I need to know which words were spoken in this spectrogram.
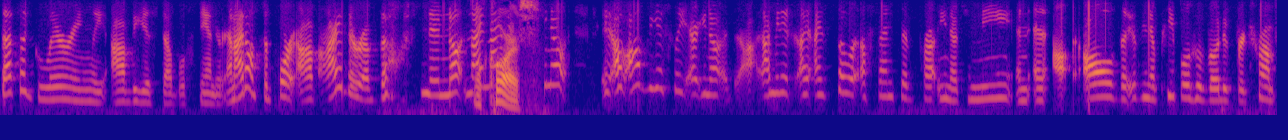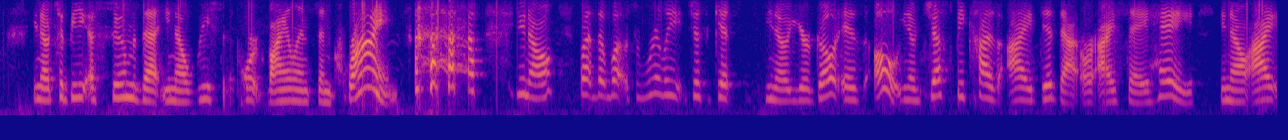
that's a glaringly obvious double standard, and I don't support either of those. No, no, of course. you know, it, obviously, uh, you know, I mean, it, I, it's so offensive, you know, to me and, and all the, you know, people who voted for Trump, you know, to be assumed that, you know, we support violence and crime, you know, but the, what's really just gets you know your goat is oh you know just because I did that or I say hey you know I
